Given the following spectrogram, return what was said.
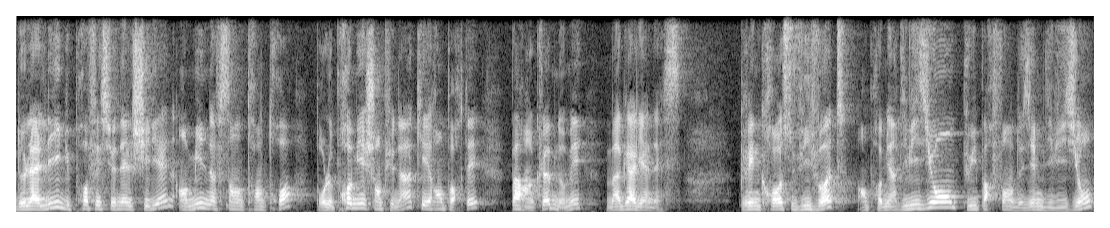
de la Ligue professionnelle chilienne en 1933 pour le premier championnat qui est remporté par un club nommé Magallanes. Green Cross vivote en première division, puis parfois en deuxième division,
